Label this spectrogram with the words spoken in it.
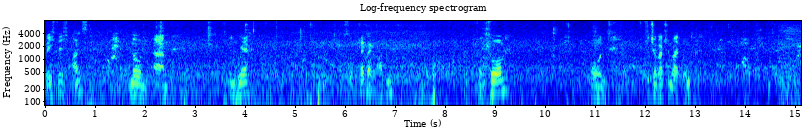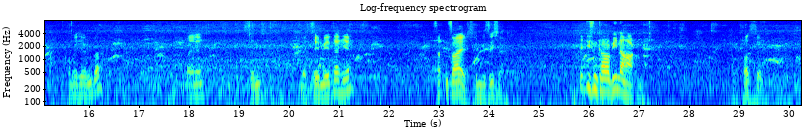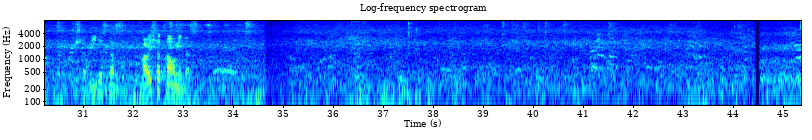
richtig Angst. Nun, ähm, ich bin hier auf so einem Klettergarten, so ein Turm und geht schon ganz schön weit runter. Kommen wir hier rüber. Meine sind vielleicht 10 Meter hier. Es hat ein Seil, ich bin gesichert. Mit diesen Karabinerhaken. Trotzdem, stabil ist das. Habe ich Vertrauen in das.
